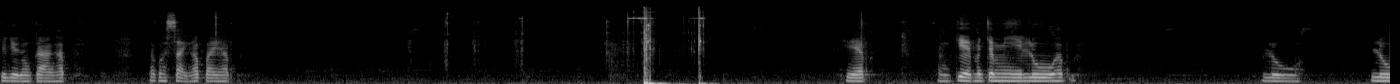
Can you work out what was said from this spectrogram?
จะอยู่ตรงกลางครับ แล้วก็ใส่เข้าไปครับ ครับสังเกตมันจะมีรูครับ รู รู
